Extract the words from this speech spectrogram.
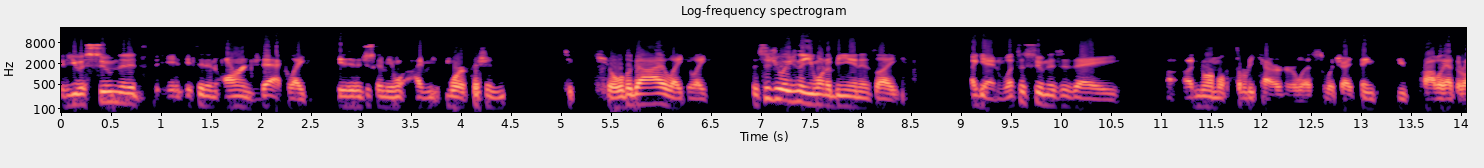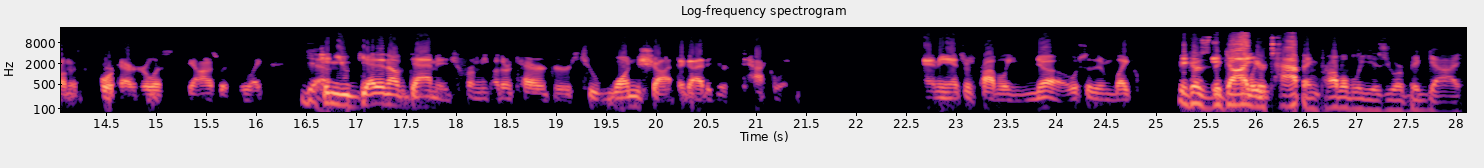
if you assume that it's it's in an orange deck, like is it just going to be more, I mean, more efficient to kill the guy. Like like the situation that you want to be in is like again, let's assume this is a a normal three character list, which I think you probably have to run this four character list. To be honest with you, like, yeah. can you get enough damage from the other characters to one shot the guy that you're tackling? And the answer is probably no. So then, like, because the guy probably, you're tapping probably is your big guy,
